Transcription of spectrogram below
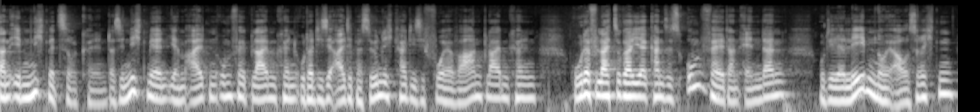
dann eben nicht mehr zurück können, dass sie nicht mehr in ihrem alten Umfeld bleiben können oder diese alte Persönlichkeit, die sie vorher waren, bleiben können oder vielleicht sogar ihr ganzes Umfeld dann ändern oder ihr Leben neu ausrichten.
